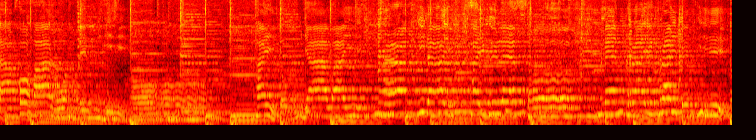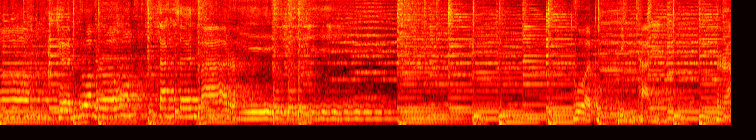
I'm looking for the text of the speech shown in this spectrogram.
ต่างก็ เชิญร่วมร้องสรรเสริญบารมีทั่วทุกถิ่นไทย พระ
